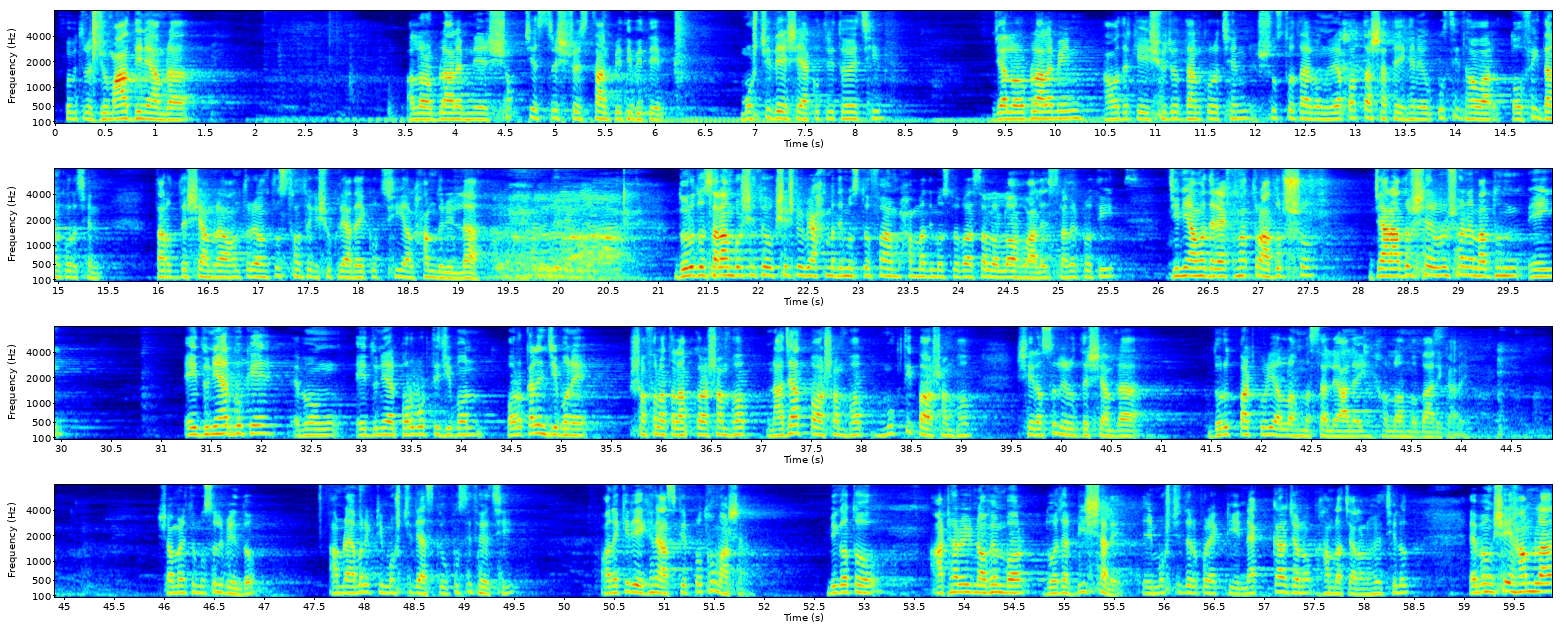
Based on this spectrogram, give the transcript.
পবিত্র জুমার দিনে আমরা আল্লাহ রবুল্লা আলমিনের সবচেয়ে শ্রেষ্ঠ স্থান পৃথিবীতে মসজিদে এসে একত্রিত হয়েছি। যে আল্লাহ আলমিন আমাদেরকে এই সুযোগ দান করেছেন, সুস্থতা এবং নিরাপত্তার সাথে এখানে উপস্থিত হওয়ার তৌফিক দান করেছেন। তার উদ্দেশ্যে আমরা অন্তরে অন্তঃস্থল থেকে শুক্রিয়া আদায় করছি। আলহামদুলিল্লাহ। দরুদ সালাম বর্ষিত শেষ নবী আহমদ মুস্তফা মোহাম্মদ মুস্তফা সাল্লাহ আলাই ইসলামের প্রতি, যিনি আমাদের একমাত্র আদর্শ, যার আদর্শের অনুসরণের মাধ্যমেই এই দুনিয়ার বুকে এবং এই দুনিয়ার পরবর্তী জীবন, পরকালীন জীবনে সফলতা লাভ করা সম্ভব নাজাদ পাওয়া সম্ভব, মুক্তি পাওয়া সম্ভব। সেই রসুলের উদ্দেশ্যে আমরা দরুদ পাঠ করি আল্লাহ সাল্লি আলাই আল্লাহ বারিক আলাই সম্মানিত মুসলিবৃন্দ আমরা এমন একটি মসজিদে আজকে উপস্থিত হয়েছি। অনেকেরই এখানে আজকে প্রথম আসা। বিগত আঠারোই নভেম্বর দু হাজার বিশ সালে এই মসজিদের উপর একটি ন্যাক্কারজনক হামলা চালানো হয়েছিল এবং সেই হামলা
